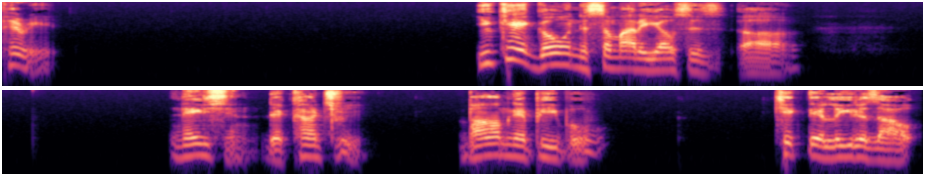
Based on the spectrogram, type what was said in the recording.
Period. You can't go into somebody else's uh, nation, their country, bomb their people, kick their leaders out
